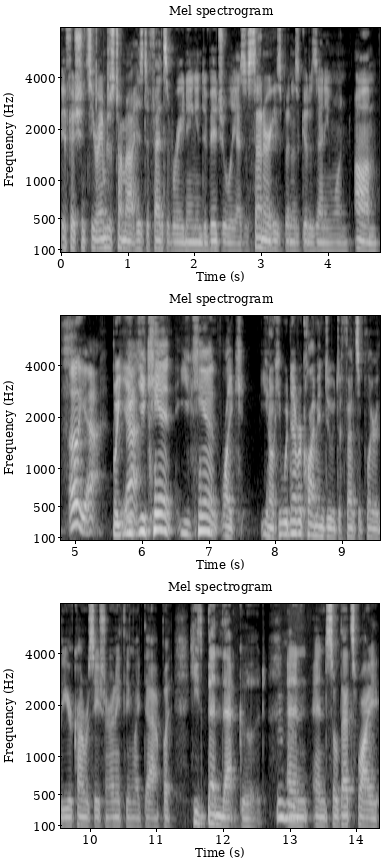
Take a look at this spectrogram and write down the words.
efficiency. Right? I'm just talking about his defensive rating individually as a center. He's been as good as anyone. Um, Oh yeah. but Yeah. you, you can't you can't like you know he would never climb into a defensive player of the year conversation or anything like that. But he's been that good, Mhm. and and so that's why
